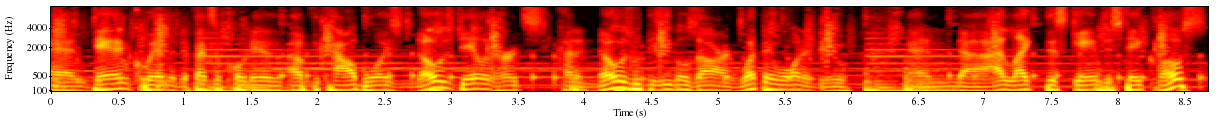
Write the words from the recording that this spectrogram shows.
and Dan Quinn, the defensive coordinator of the Cowboys, knows Jalen Hurts, kind of knows what the Eagles are and what they want to do. And uh, I like this game to stay close.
